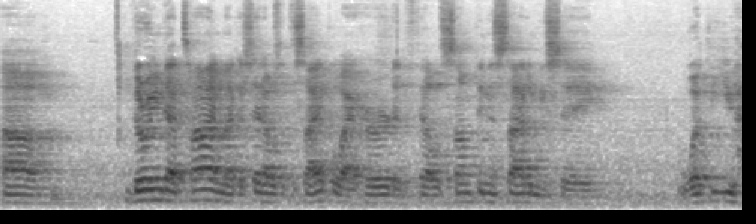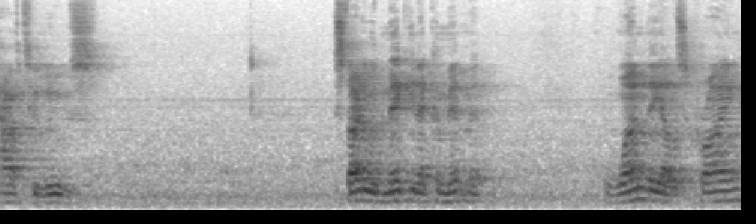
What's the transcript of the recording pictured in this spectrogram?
Um, during that time, like I said, I was a disciple. I heard and felt something inside of me say, What do you have to lose? It started with making a commitment. One day I was crying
